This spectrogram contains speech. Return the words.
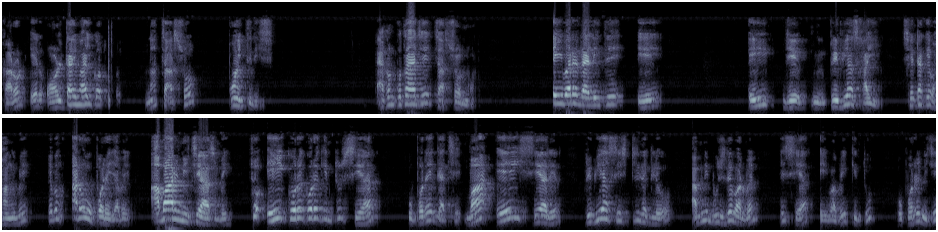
কারণ এর অল টাইম হাই কত? না, চারশো পঁয়ত্রিশ। এখন কোথায় আছে? চারশো নয়। এইবারে র্যালিতে এ, এই যে প্রিভিয়াস হাই সেটাকে ভাঙবে এবং আরও উপরে যাবে, আবার নিচে আসবে। তো এই করে করে কিন্তু শেয়ার উপরে গেছে বা এই শেয়ারের প্রিভিয়াস হিস্ট্রি দেখলেও আপনি বুঝতে পারবেন যে শেয়ার এইভাবেই কিন্তু উপরে নিচে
